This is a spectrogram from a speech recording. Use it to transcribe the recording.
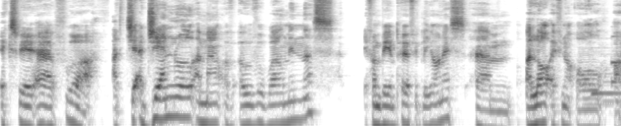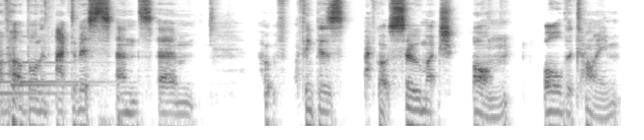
experience, uh, a, a general amount of overwhelmingness. If I'm being perfectly honest, um, a lot, if not all, of our violent activists, and um, I think there's I've got so much on all the time,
